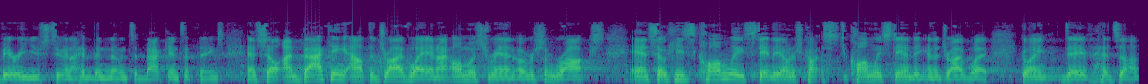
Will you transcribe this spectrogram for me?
very used to and I have been known to back into things. And so I'm backing out the driveway and I almost ran over some rocks. And so he's calmly standing, the owner's calmly standing in the driveway going, Dave, heads up.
